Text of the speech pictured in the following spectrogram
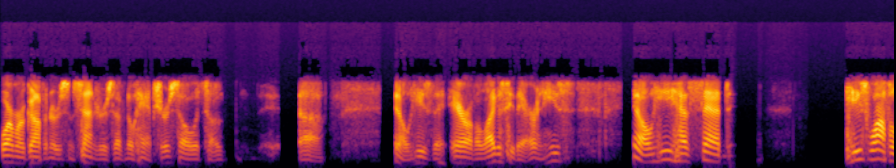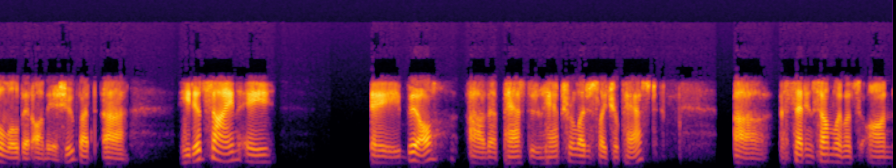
former governors and senators of New Hampshire, so it's a, uh, you know, he's the heir of a legacy there, and he's, you know, he has said he's waffled a little bit on the issue, but uh, he did sign a a bill uh, that passed, the New Hampshire legislature passed, uh, setting some limits on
